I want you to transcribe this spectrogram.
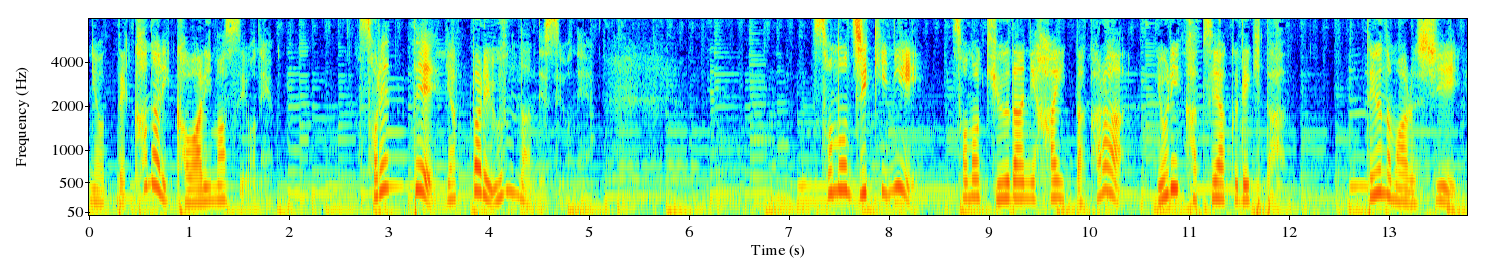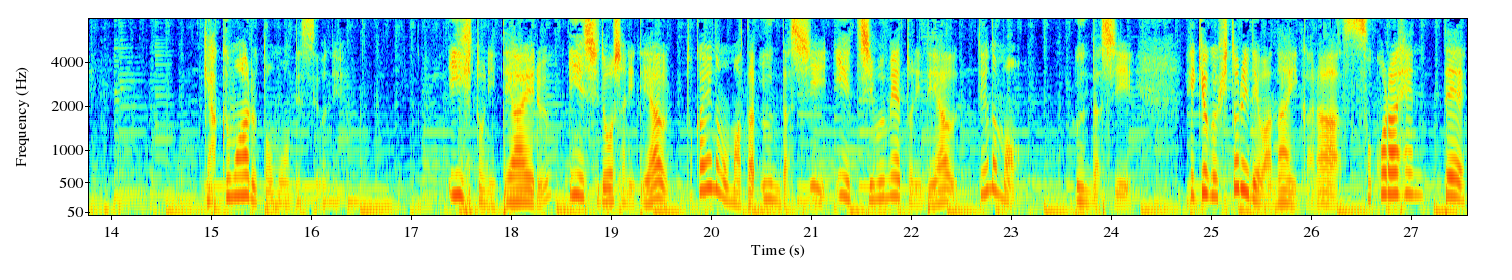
によってかなり変わりますよね。それってやっぱり運なんですよね。その時期にその球団に入ったからより活躍できたっていうのもあるし逆もあると思うんですよね。いい人に出会える、いい指導者に出会うとかいうのもまた運だし、いいチームメイトに出会うっていうのも運だし、結局一人ではないから、そこら辺って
